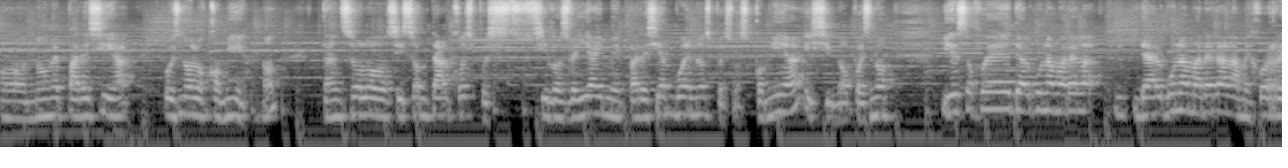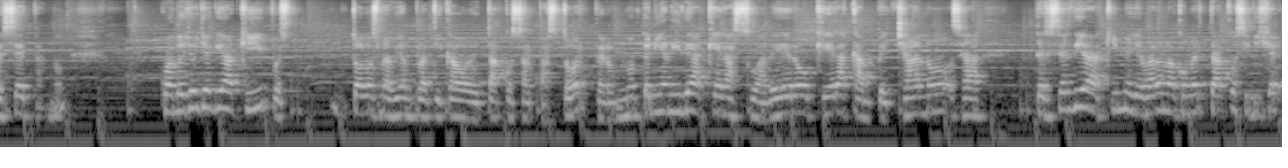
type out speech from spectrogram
o no me parecía, pues no lo comía, ¿no? Tan solo si son tacos, pues si los veía y me parecían buenos, pues los comía y si no, pues no. Y eso fue de alguna manera, de alguna manera la mejor receta, ¿no? Cuando yo llegué aquí, pues todos me habían platicado de tacos al pastor, pero no tenía ni idea qué era suadero, qué era campechano. O sea, tercer día aquí me llevaron a comer tacos y dije,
